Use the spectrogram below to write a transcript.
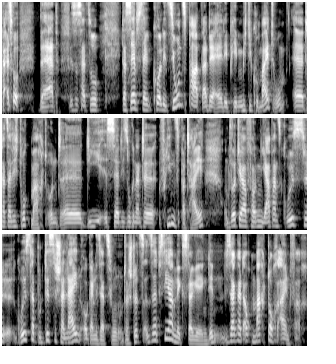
Also, bäb. Es ist halt so, dass selbst der Koalitionspartner der LDP, nämlich die Komaito, äh, tatsächlich Druck macht. Und äh, die ist ja die sogenannte Friedenspartei und wird ja von Japans größte, größter buddhistischer Laienorganisation unterstützt. Also selbst die haben nichts dagegen. Den, die sagen halt auch, mach doch einfach.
